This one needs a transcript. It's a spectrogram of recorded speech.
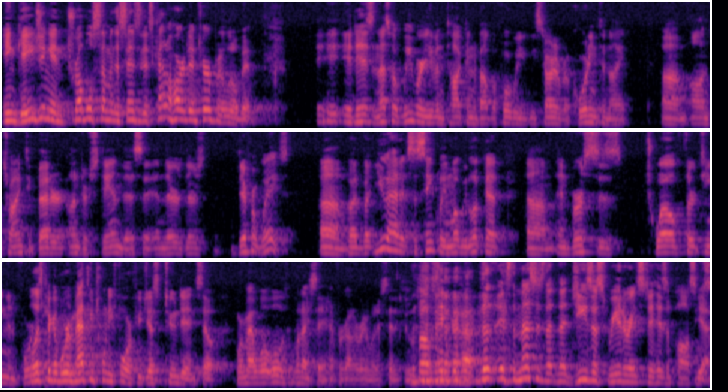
engaging and troublesome in the sense that it's kind of hard to interpret a little bit. It, it is, and that's what we were even talking about before we, we started recording tonight um, on trying to better understand this. And there, there's different ways. Um, but, but you had it succinctly in what we looked at um, in verses 12, 13, and 14. Well, let's pick up. We're in Matthew 24 if you just tuned in. So we're Matt. What, what, what did I say? I forgot already what I said it. Well, it, the, it's the message that, that Jesus reiterates to his apostles Yeah.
